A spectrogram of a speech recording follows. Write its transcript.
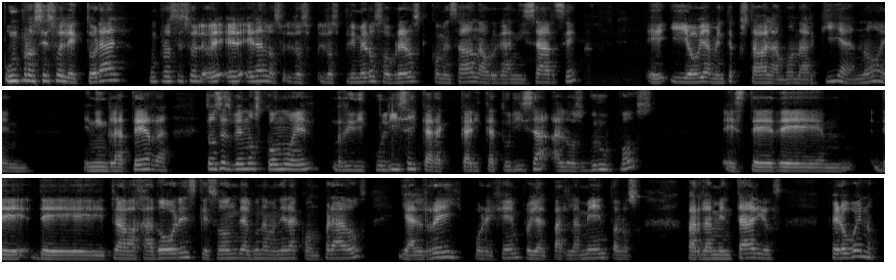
un proceso electoral, un proceso, e, e, eran los, los, primeros obreros que comenzaban a organizarse eh, y obviamente pues estaba la monarquía, ¿no? En, en Inglaterra. Entonces vemos cómo él ridiculiza y caricaturiza a los grupos este, de, trabajadores que son de alguna manera comprados y al rey, por ejemplo, y al parlamento, a los parlamentarios. Pero bueno,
